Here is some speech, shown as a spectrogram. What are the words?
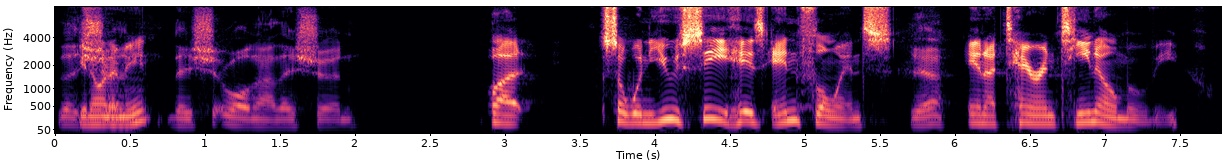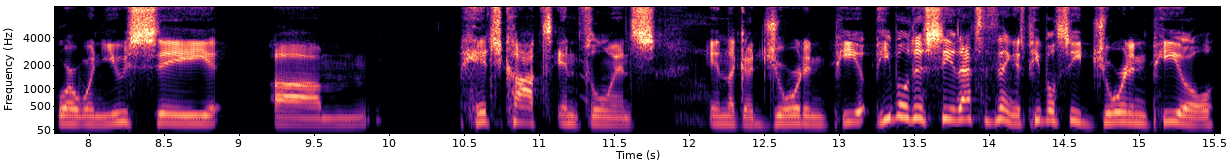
They you know what I mean? They should. Well, no, they should. But so when you see his influence Yeah. in a Tarantino movie, or when you see um, Hitchcock's influence in like a Jordan Peele, people just see that's the thing is people see Jordan Peele,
